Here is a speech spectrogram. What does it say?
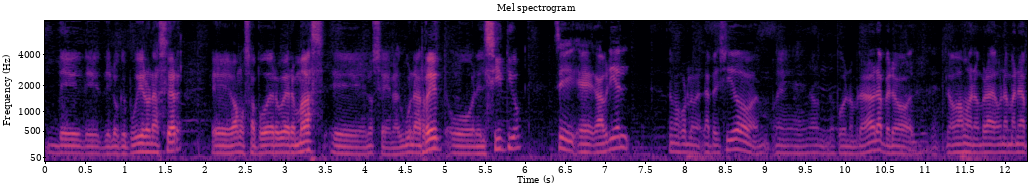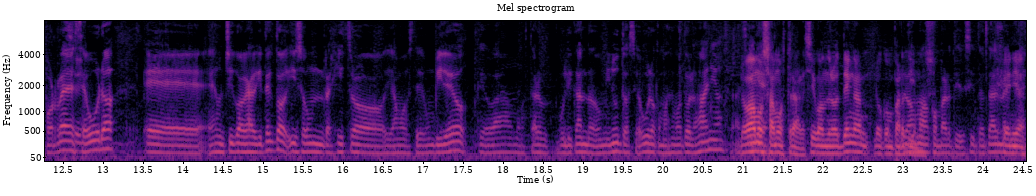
de, de- de lo que pudieron hacer eh, vamos a poder ver más, eh, no sé, en alguna red o en el sitio. Sí, eh, Gabriel, no me acuerdo el apellido, eh, no lo puedo nombrar ahora, pero lo vamos a nombrar de alguna manera por redes, Sí. seguro. Eh, es un chico que es arquitecto, hizo un registro, digamos, de un video que vamos a estar publicando de un minuto seguro, como hacemos todos los años. Lo vamos a mostrar, así cuando lo tengan lo Lo compartimos. vamos a compartir, sí, totalmente. Genial.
